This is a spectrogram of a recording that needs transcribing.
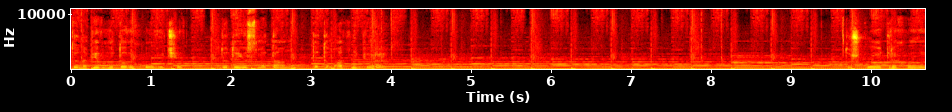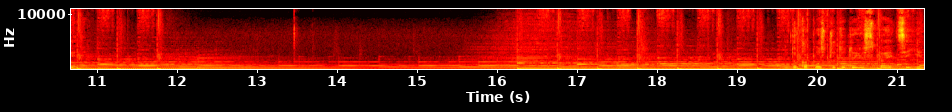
До напівготових овочів додаю сметану та томатне пюре. Тушкую 3 хвилини. До капусти додаю спеції.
